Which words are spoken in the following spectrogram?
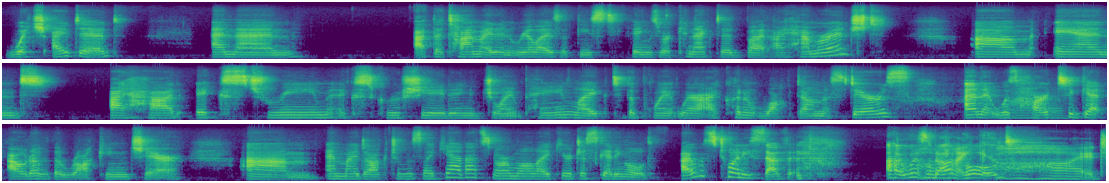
which I did. And then at the time, I didn't realize that these things were connected, but I hemorrhaged. Um, and I had extreme, excruciating joint pain, like to the point where I couldn't walk down the stairs. And it was hard to get out of the rocking chair. Um, and my doctor was like, Yeah, that's normal. Like, you're just getting old. I was 27. I was oh not my old god.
